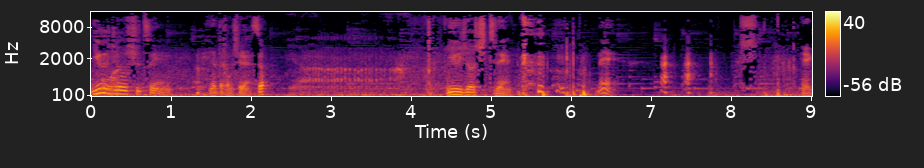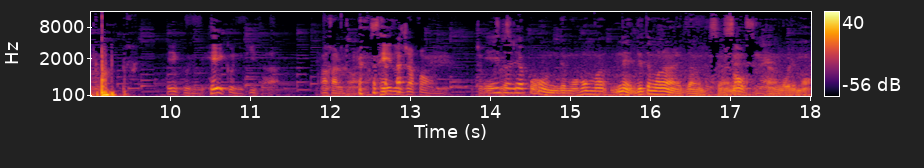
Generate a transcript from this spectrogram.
友情出演やったかもしれないですよ。友情出演。ねーヘイ君ヘイ君にヘイ君に聞いたらわかると思いますヘイドジャパン。エイドとジャポンでもほんまね、出てもらわないとダメですよね。そうですねサンゴリも。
